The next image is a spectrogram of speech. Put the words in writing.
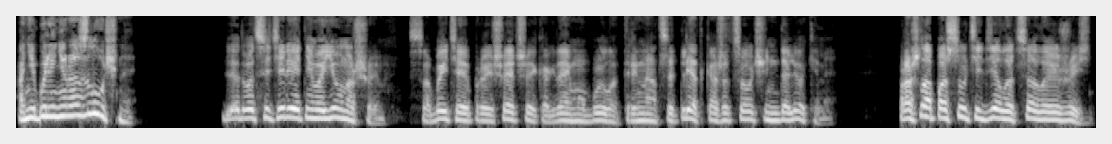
Они были неразлучны. Для двадцатилетнего юноши события, происшедшие, когда ему было 13 лет, кажутся очень далекими. Прошла, по сути дела, целая жизнь.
